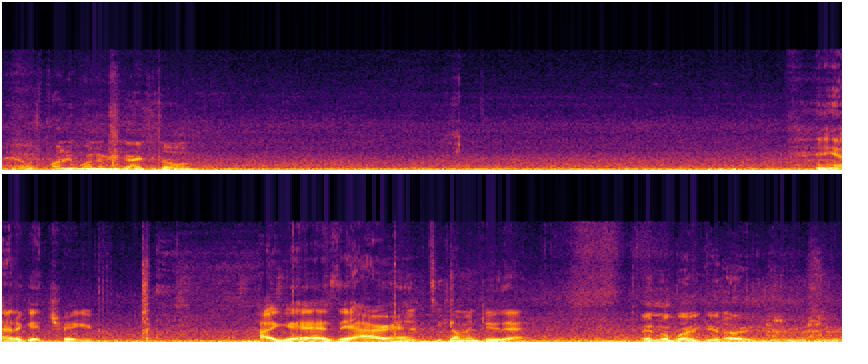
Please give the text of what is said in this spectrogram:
Yeah, it was probably one of you guys' own. he had a good trigger. I guess they hired him to come and do that. And nobody get hired to do this shit.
